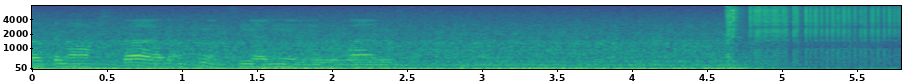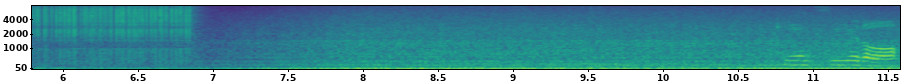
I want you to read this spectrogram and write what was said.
Broken off stud, I can't see any of your lens. Can't see it all.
